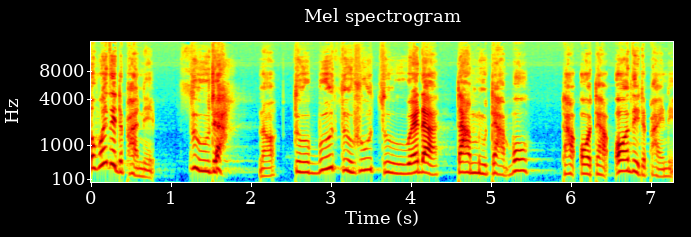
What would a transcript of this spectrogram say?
အဝဲတဲ့တဖာနေသူဒါနော်သူဘူးသူဟုသူဝဲတာတာမူတာဘိုဒါအော်တာအော်တဲ့တဖိုင်နေ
